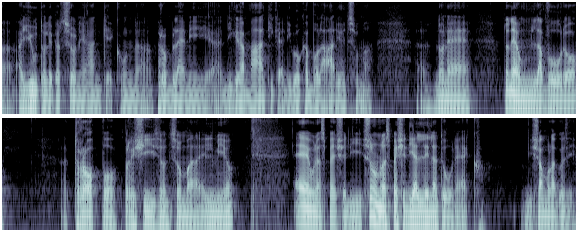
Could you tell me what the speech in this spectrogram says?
Uh, aiuto le persone anche con uh, problemi uh, di grammatica, di vocabolario, insomma, eh, non, è, non, è, un lavoro eh, troppo preciso, insomma, il mio. È una specie di... sono una specie di allenatore, ecco, diciamola così.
